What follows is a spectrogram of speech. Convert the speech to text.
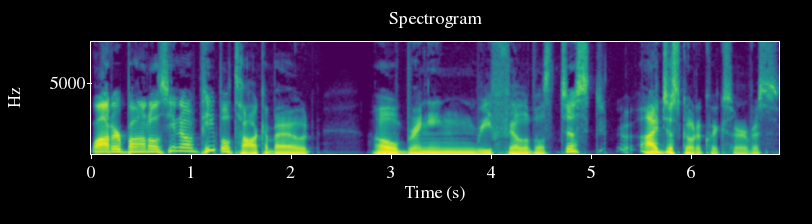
Water bottles, you know, people talk about oh bringing refillables. Just I just go to quick service.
